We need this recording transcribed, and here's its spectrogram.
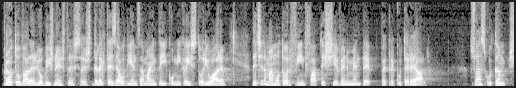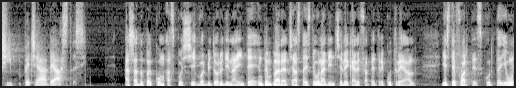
Preotul Valeriu obișnuiește să-și delecteze audiența mai întâi cu o mică istorioară, de cele mai multe ori fiind fapte și evenimente petrecute real. Să o ascultăm și pe cea de astăzi. Așa după cum a spus și vorbitorul dinainte, întâmplarea aceasta este una din cele care s-a petrecut real, este foarte scurtă, e un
